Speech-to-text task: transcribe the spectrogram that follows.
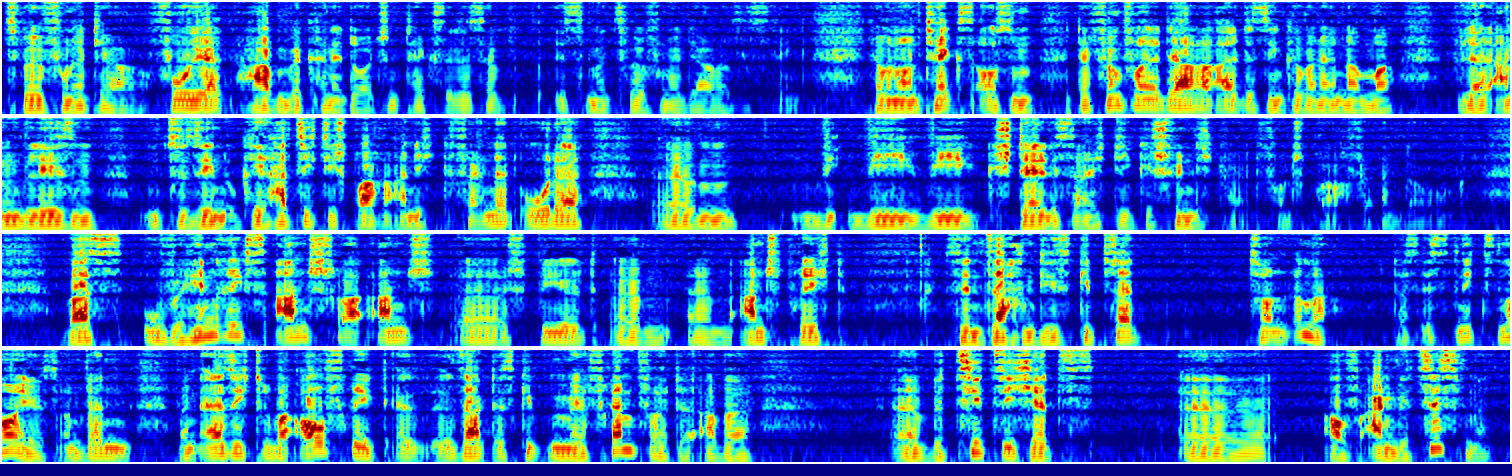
1200 Jahre. Vorher haben wir keine deutschen Texte, deshalb ist mit 1200 Jahre das Ding. Ich habe noch einen Text aus dem, der 500 Jahre alt ist, den können wir dann nochmal vielleicht anlesen, um zu sehen, okay, hat sich die Sprache eigentlich verändert oder ähm, wie, wie, wie stellt ist eigentlich die Geschwindigkeit von Sprachveränderung? Was Uwe Hinrichs anspielt, äh, ähm, ähm, anspricht, sind Sachen, die es gibt seit schon immer. Das ist nichts Neues. Und wenn, wenn er sich darüber aufregt, er, sagt, es gibt mehr Fremdwörter, aber er bezieht sich jetzt äh, auf Anglizismen,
